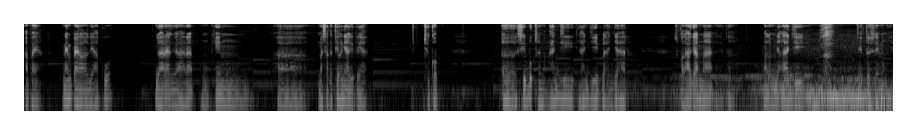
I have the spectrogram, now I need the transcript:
apa ya nempel di aku gara-gara mungkin uh, masa kecilnya gitu ya. Cukup uh, sibuk sama ngaji ngaji belajar sekolah agama gitu. Malamnya ngaji. Itu sih mungkin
